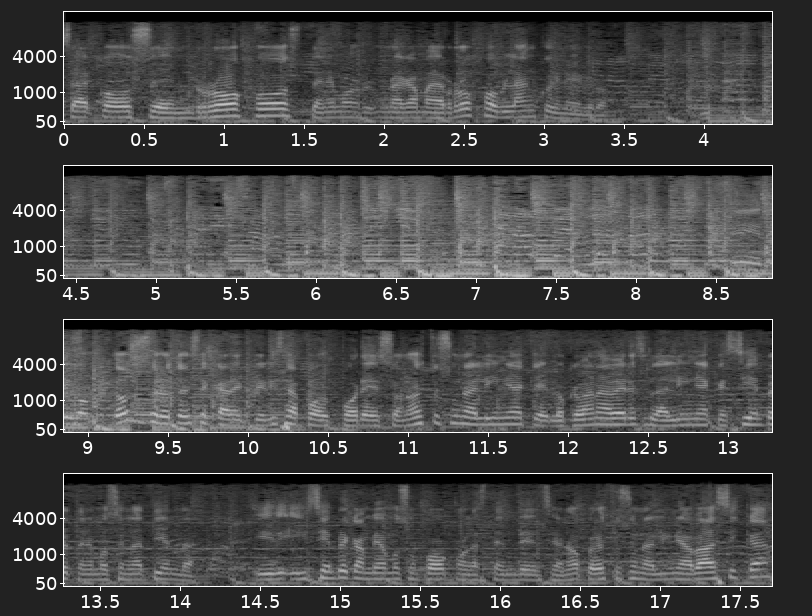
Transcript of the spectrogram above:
sacos en rojos. Tenemos una gama de rojo, blanco y negro. Digo, 1203 se caracteriza por, por eso, ¿no? Esto es una línea que lo que van a ver es la línea que siempre tenemos en la tienda y, siempre cambiamos un poco con las tendencias, ¿no? Pero esto es una línea básica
